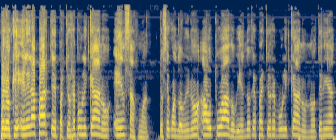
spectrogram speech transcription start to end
pero que él era parte del Partido Republicano en San Juan. Entonces, cuando vino a Utuado, viendo que el Partido Republicano no tenía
